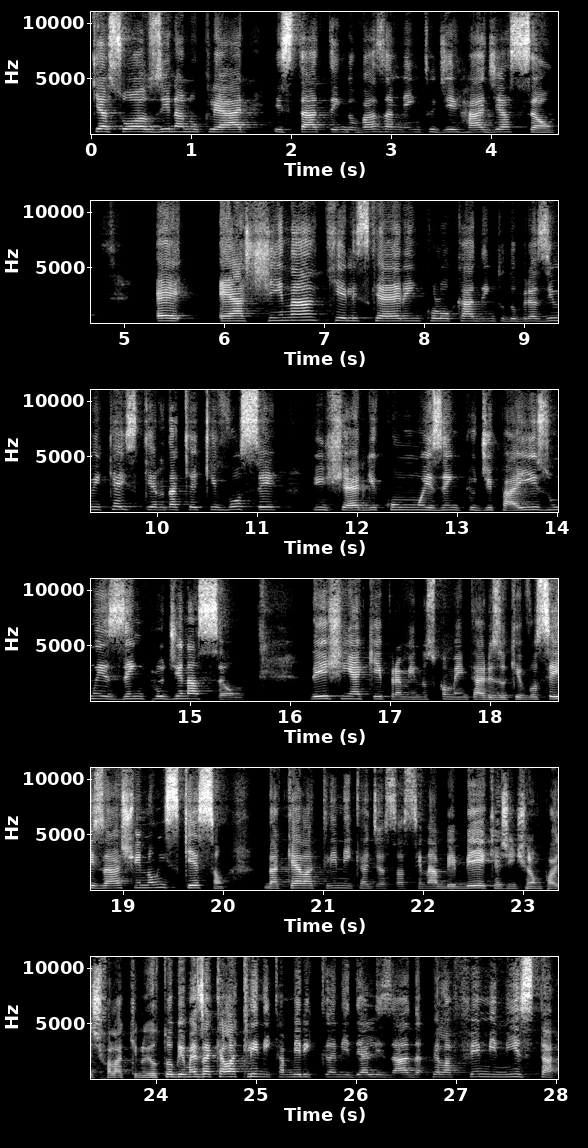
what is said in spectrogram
que a sua usina nuclear está tendo vazamento de radiação. É é a China que eles querem colocar dentro do Brasil e que a esquerda quer que você enxergue como um exemplo de país, um exemplo de nação. Deixem aqui para mim nos comentários o que vocês acham e não esqueçam daquela clínica de assassinar bebê, que a gente não pode falar aqui no YouTube, mas aquela clínica americana idealizada pela feminista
